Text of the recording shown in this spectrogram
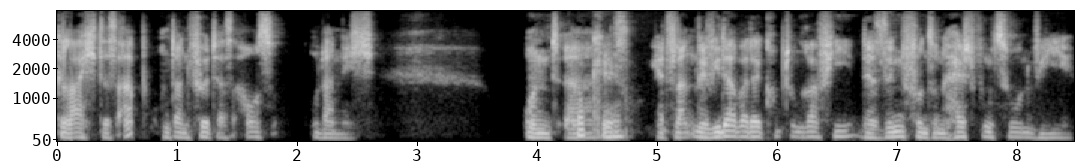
gleicht es ab und dann führt er es aus oder nicht. Und äh, okay. jetzt, jetzt landen wir wieder bei der Kryptographie. Der Sinn von so einer Hash-Funktion wie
